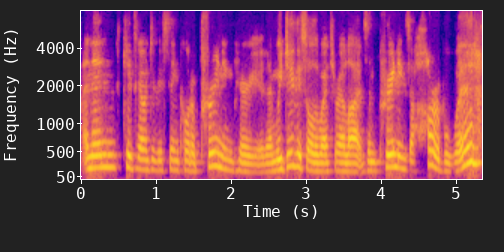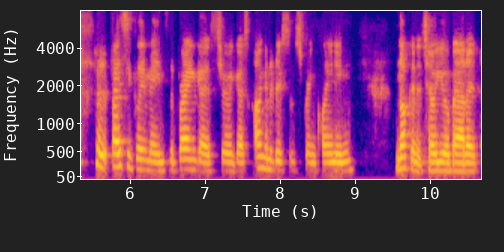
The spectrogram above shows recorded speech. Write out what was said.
And then kids go into this thing called a pruning period, and we do this all the way through our lives. And pruning is a horrible word, but it basically means the brain goes through and goes, "I'm going to do some spring cleaning. I'm not going to tell you about it."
